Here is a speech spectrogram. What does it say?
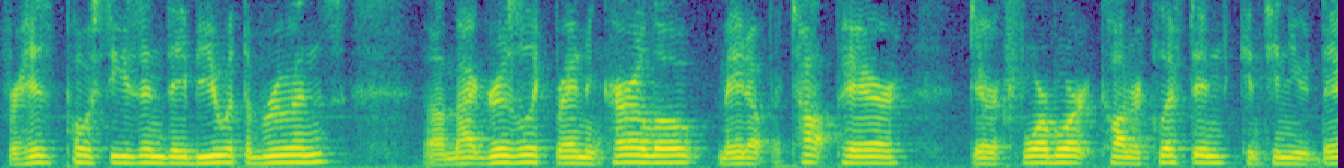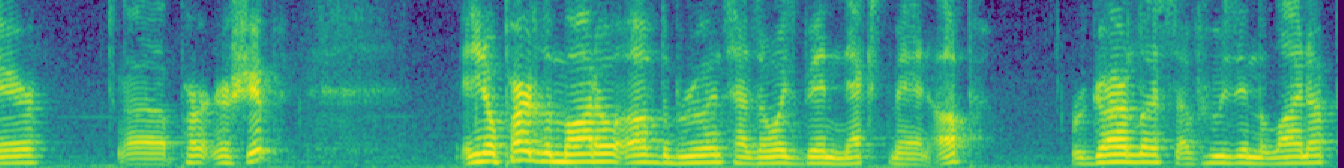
for his postseason debut with the Bruins. Uh, Matt Grzelcyk, Brandon Carlo made up the top pair. Derek Forbort, Connor Clifton continued their uh, partnership. And you know, part of the motto of the Bruins has always been next man up. Regardless of who's in the lineup,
